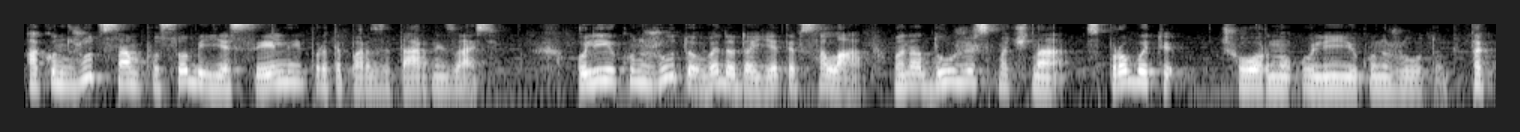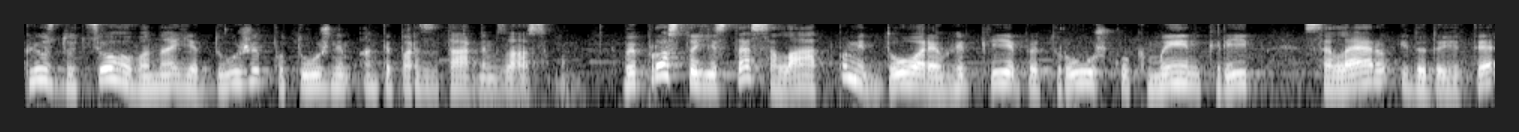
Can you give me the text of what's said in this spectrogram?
а кунжут сам по собі є сильний протипаразитарний засіб. Олію кунжуту ви додаєте в салат. Вона дуже смачна. Спробуйте чорну олію кунжуту. Так плюс до цього вона є дуже потужним антипаразитарним засобом. Ви просто їсте салат, помідори, огірки, петрушку, кмин, кріп, селеру і додаєте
